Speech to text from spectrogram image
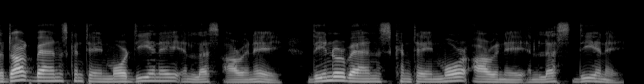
The dark bands contain more DNA and less RNA. The interbands contain more RNA and less DNA.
